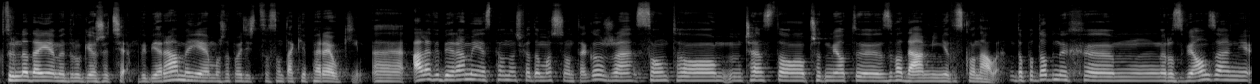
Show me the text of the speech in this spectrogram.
którym nadajemy drugie życie. Wybieramy je, można powiedzieć, to są takie perełki, e, ale wybieramy je z pełną świadomością tego, że są to mm, często przedmioty z wadami, niedoskonałe. Do podobnych rozwiązań e,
